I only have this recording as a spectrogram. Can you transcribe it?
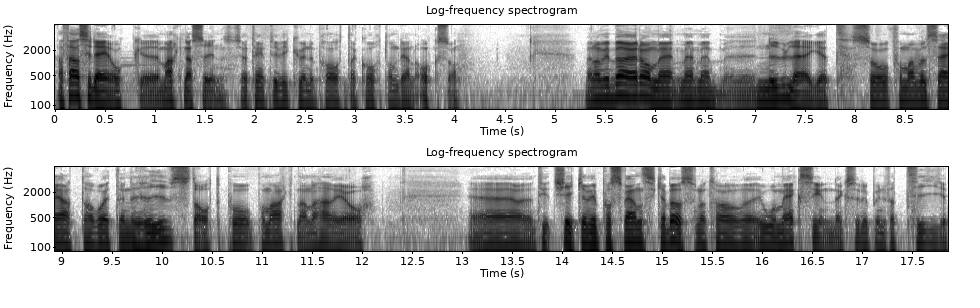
affärsidé och eh, marknadssyn. Så jag tänkte att vi kunde prata kort om den också. Men om vi börjar då med, med, med, eh, nuläget så får man väl säga att det har varit en rivstart på, på marknaderna här i år. Eh, kikar vi på svenska börsen och tar eh, OMX-index så är det upp ungefär 10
